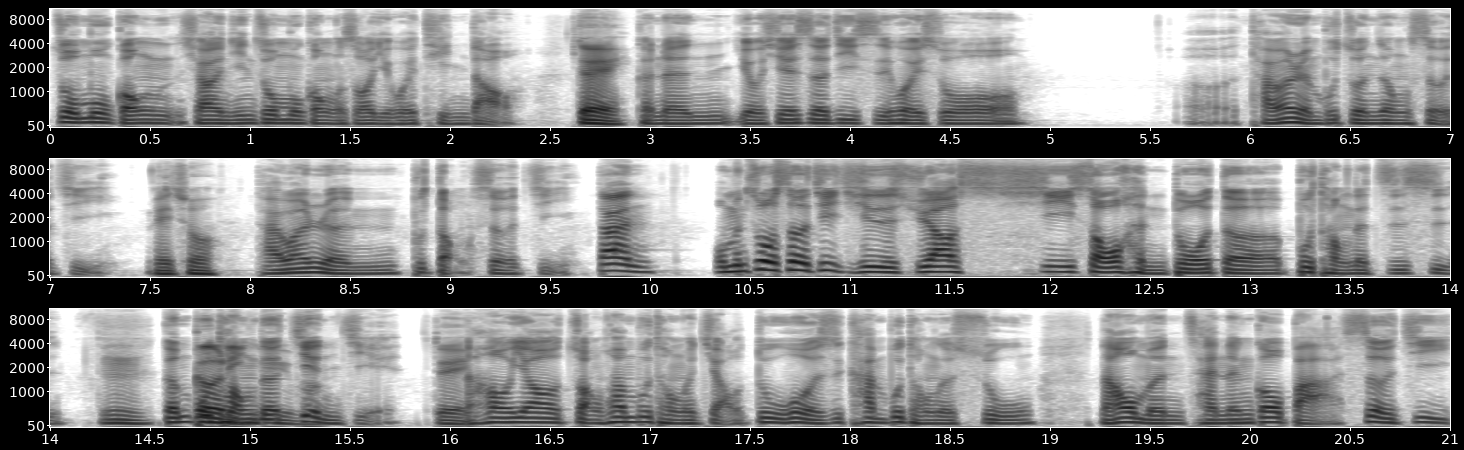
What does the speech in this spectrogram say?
做木工小眼睛做木工的时候，也会听到，对，可能有些设计师会说，呃，台湾人不尊重设计，没错。台湾人不懂设计，但我们做设计其实需要吸收很多的不同的知识嗯，跟不同的见解，对。然，后要转换不同的角度，或者是看不同的书，然后我们才能够把设计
